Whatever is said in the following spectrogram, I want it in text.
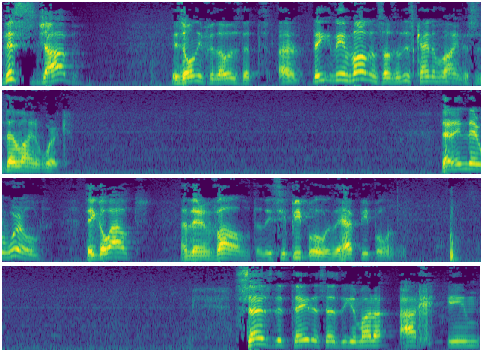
this job is only for those that are, they, they involve themselves in this kind of line. This is their line of work. That in their world, they go out and they're involved and they see people and they have people. Says the Torah, says the Gemara, Ach im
